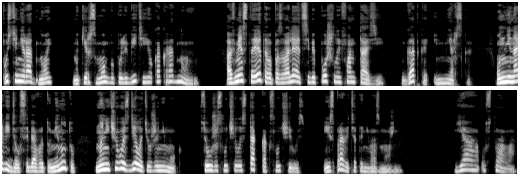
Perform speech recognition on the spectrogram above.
пусть и не родной, но Кир смог бы полюбить ее как родную. А вместо этого позволяет себе пошлые фантазии, гадко и мерзко. Он ненавидел себя в эту минуту, но ничего сделать уже не мог. Все уже случилось так, как случилось, и исправить это невозможно. Я устала.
